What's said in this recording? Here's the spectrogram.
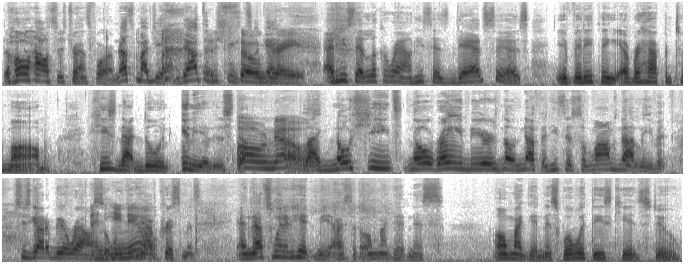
the whole house is transformed. That's my jam. Down to the That's sheets. so okay? great. And he said, Look around. He says, Dad says, if anything ever happened to mom, he's not doing any of this stuff. Oh, no. Like no sheets, no reindeers, no nothing. He says, So mom's not leaving. She's got to be around And so he we knew. can have Christmas. And that's when it hit me. I said, Oh my goodness. Oh my goodness. What would these kids do?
